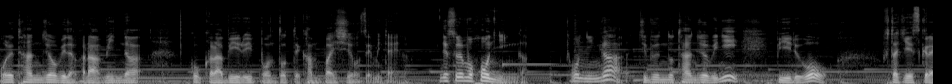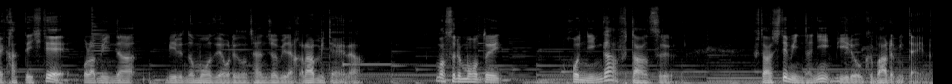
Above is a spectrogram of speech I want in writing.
俺誕生日だからみんなここからビール1本取って乾杯しようぜみたいな。でそれも本人が。本人が自分の誕生日にビールを2ケースくらい買ってきてほらみんなビール飲もうぜ俺の誕生日だからみたいな。まあそれも本当に本人が負担する。負担してみんなにビールを配るみたいな。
